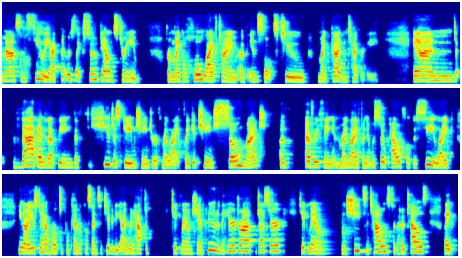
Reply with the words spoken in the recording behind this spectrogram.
ms and celiac that was like so downstream from like a whole lifetime of insults to my gut integrity. And that ended up being the hugest game changer of my life. Like it changed so much of everything in my life and it was so powerful to see like you know i used to have multiple chemical sensitivity. I would have to take my own shampoo to the hairdresser take my own sheets and towels to the hotels. Like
